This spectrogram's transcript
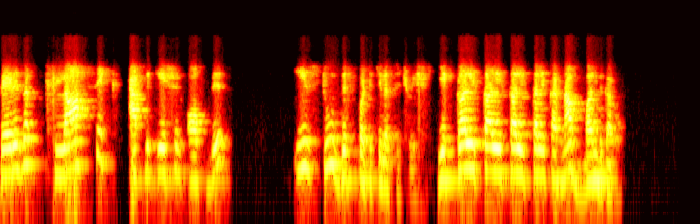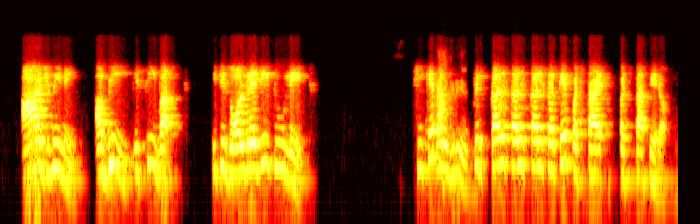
there is a classic application of this is to this particular situation. ये कल कल कल कल करना बंद करो आज भी नहीं अभी इसी वक्त it is already too late ठीक है ना I agree. फिर कल कल कल करके पछता पछताते रहो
